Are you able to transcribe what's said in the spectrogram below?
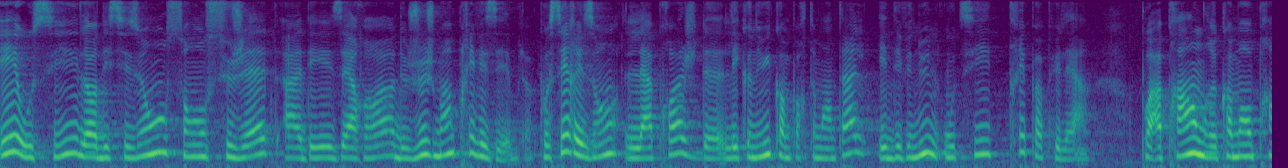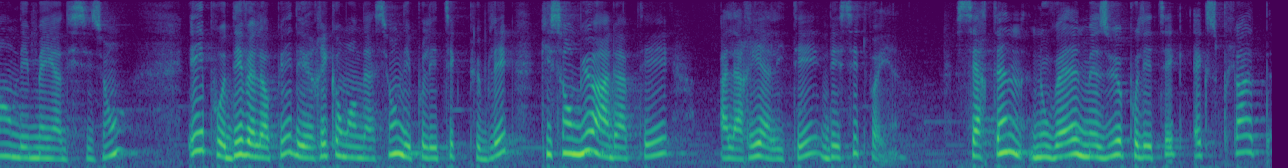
et aussi leurs décisions sont sujettes à des erreurs de jugement prévisibles. Pour ces raisons, l'approche de l'économie comportementale est devenue un outil très populaire pour apprendre comment prendre les meilleures décisions et pour développer des recommandations des politiques publiques qui sont mieux adaptées à la réalité des citoyens. Certaines nouvelles mesures politiques exploitent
